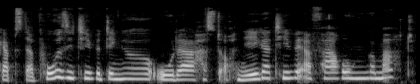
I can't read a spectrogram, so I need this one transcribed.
Gab es da positive Dinge oder hast du auch negative Erfahrungen gemacht?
